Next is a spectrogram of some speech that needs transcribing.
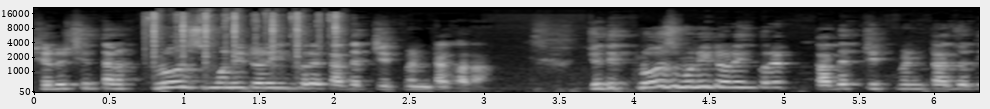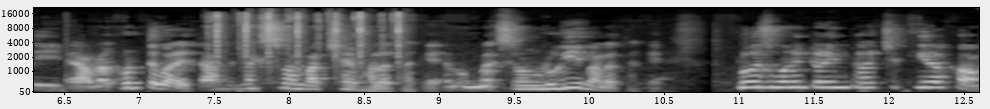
সেটা হচ্ছে তার ক্লোজ মনিটরিং করে তাদের ট্রিটমেন্টটা করা। যদি ক্লোজ মনিটরিং করে তাদের ট্রিটমেন্টটা যদি আমরা করতে পারি, তাহলে ম্যাক্সিমাম বাচ্চাই ভালো থাকে এবং ম্যাক্সিমাম রুগী ভালো থাকে। ক্লোজ মনিটরিংটা হচ্ছে কীরকম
